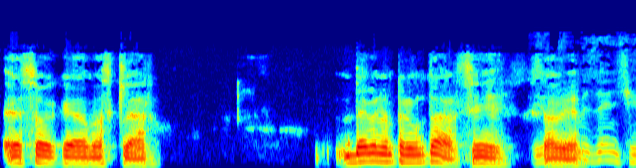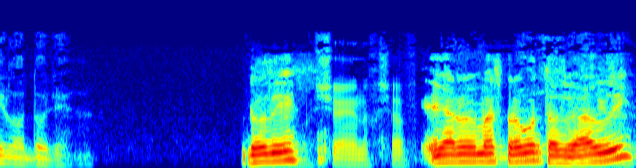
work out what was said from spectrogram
Eso queda más claro. Deben preguntar, sí, está bien. Dudi, ya no hay más preguntas, ¿verdad, Dudi?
